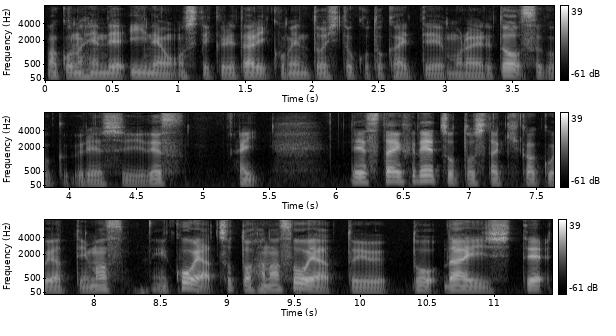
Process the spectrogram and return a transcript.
まあ、この辺でいいねを押してくれたりコメントを一言書いてもらえるとすごく嬉しいです。はい。でスタイフでちょっとした企画をやっています。えー、荒野ちょっと話そうやというと題して、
